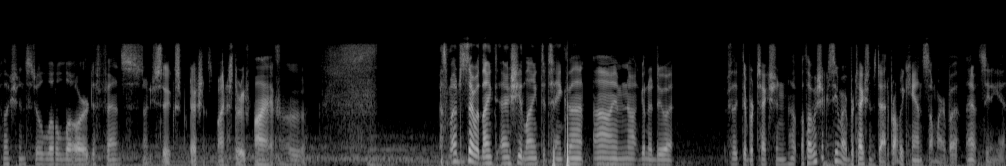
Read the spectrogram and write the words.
Deflection still a little lower. Defense 96. Protection is minus 35. Ugh. As much as I would like to actually like to take that, I'm not gonna do it. I feel like the protection. Although I wish I could see my protection stat. I probably can somewhere, but I haven't seen it yet.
